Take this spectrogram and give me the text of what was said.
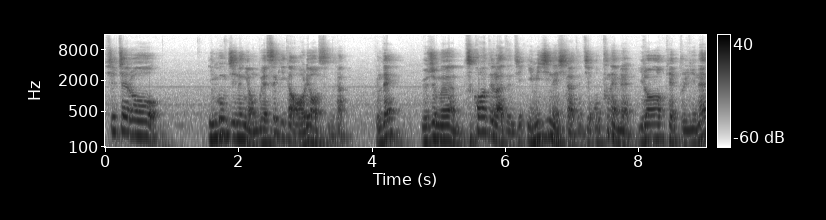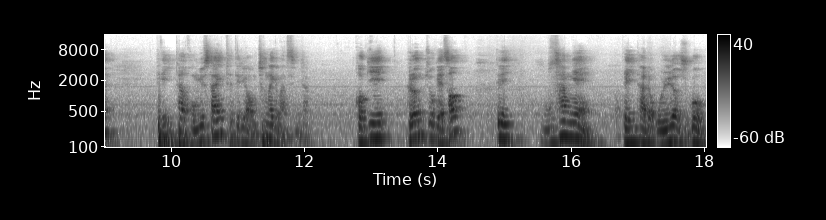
실제로 인공지능 연구에 쓰기가 어려웠습니다. 근데 요즘은 스쿼드라든지 이미지넷이라든지 오픈ML 이렇게 불리는 데이터 공유 사이트들이 엄청나게 많습니다. 거기 그런 쪽에서 무상의 데이터를 올려주고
